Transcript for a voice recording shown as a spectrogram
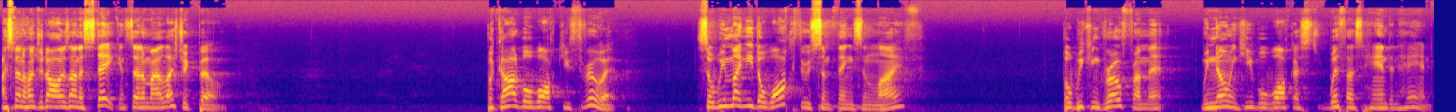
I spent $100 on a steak instead of my electric bill. But God will walk you through it. So we might need to walk through some things in life but we can grow from it We knowing He will walk us with us hand in hand.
